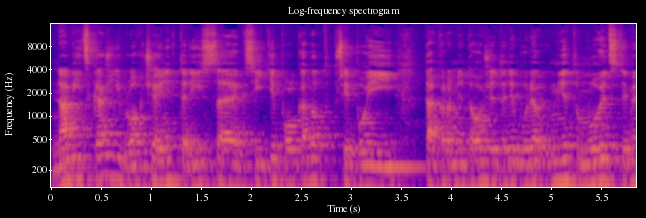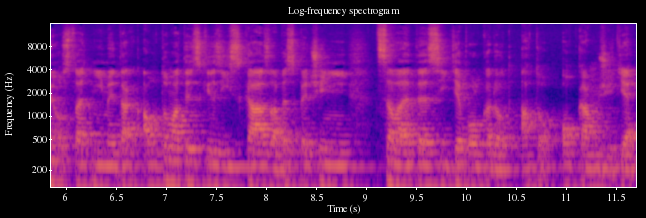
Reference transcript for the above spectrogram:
Navíc každý blockchain, který se k síti Polkadot připojí, tak kromě toho, že tedy bude umět mluvit s těmi ostatními, tak automaticky získá zabezpečení celé té sítě Polkadot a to okamžitě.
